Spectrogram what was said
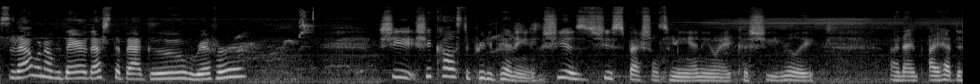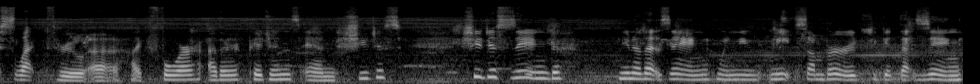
So that one over there, that's the Bagoo River. she she cost a pretty penny. She is she's special to me anyway because she really and I, I had to select through uh, like four other pigeons and she just she just zinged you know that zing when you meet some birds you get that zing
